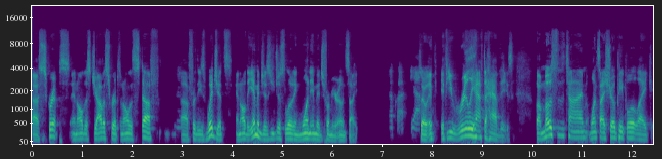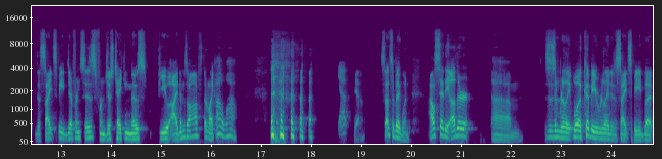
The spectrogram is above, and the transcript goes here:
uh, scripts and all this JavaScript and all this stuff mm-hmm. Uh, for these widgets and all the images, you're just loading one image from your own site. Okay. Yeah. So if if you really have to have these, but most of the time, once I show people like the site speed differences from just taking those few items off, they're like, oh, wow. yep. Yeah. So that's a big one. I'll say the other, um, this isn't really, well, it could be related to site speed, but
